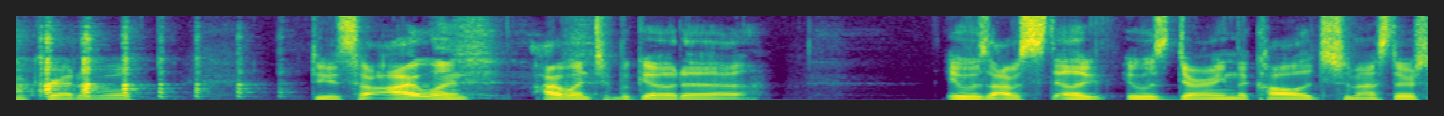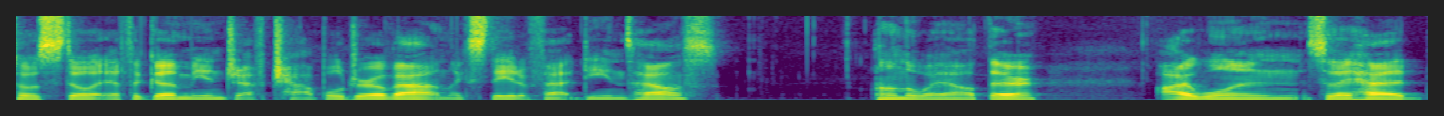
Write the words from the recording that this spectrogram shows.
Incredible, dude. So I went I went to Pagoda. It was I was like it was during the college semester, so I was still at Ithaca. Me and Jeff Chappell drove out and like stayed at Fat Dean's house on the way out there. I won. So they had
